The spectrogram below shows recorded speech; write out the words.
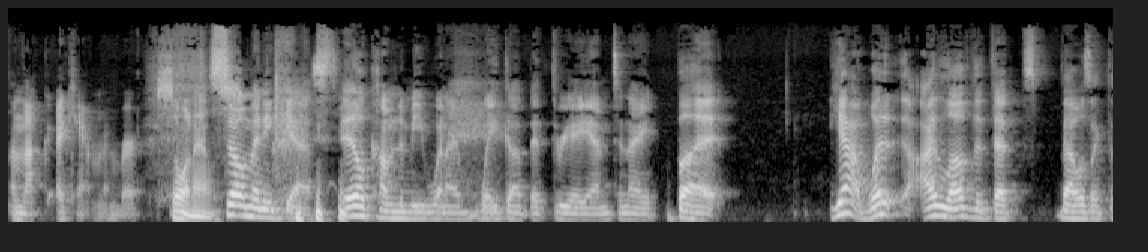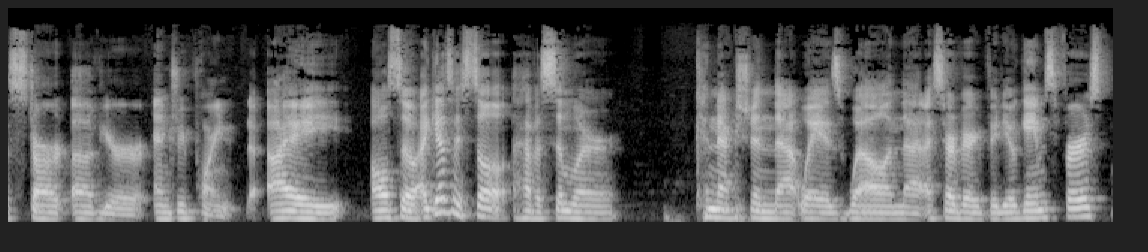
I'm not. I can't remember. Someone else. So many guests. It'll come to me when I wake up at 3 a.m. tonight. But yeah, what I love that that's that was like the start of your entry point. I also, I guess I still have a similar connection that way as well and that I started very video games first.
